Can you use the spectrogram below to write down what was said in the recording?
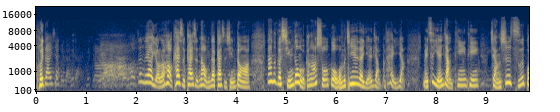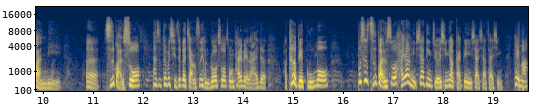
回答一下，真的要有了哈，开始开始，那我们就要开始行动哦。那那个行动，我刚刚说过，我们今天的演讲不太一样。每次演讲听一听，讲师只管你。呃，只管说，但是对不起，这个讲师很啰嗦，从台北来的，特别古摸，不是只管说，还要你下定决心要改变一下下才行，可以吗？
